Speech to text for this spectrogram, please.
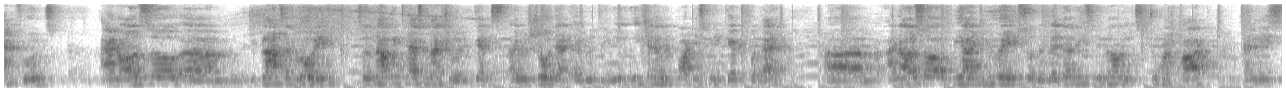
and fruits and also um, the plants are growing. So now it has matured, you can, I will show that everything, each and every part is being kept for that. Um, and also we are in UAE so the weather is you know it's too much hot and it's,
